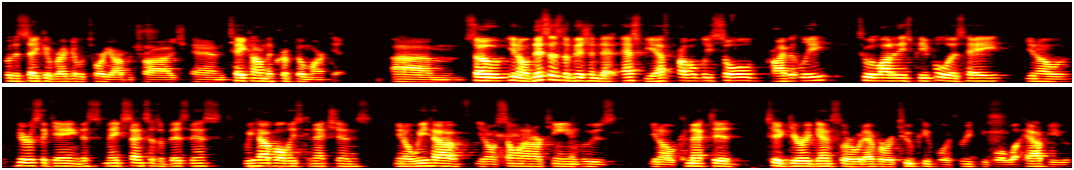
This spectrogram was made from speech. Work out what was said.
for the sake of regulatory arbitrage and take on the crypto market. Um, so you know this is the vision that SBF probably sold privately to a lot of these people is hey you know, here's the gang. This makes sense as a business. We have all these connections. You know, we have, you know, someone on our team who's, you know, connected to Gary Gensler or whatever, or two people or three people, what have you.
